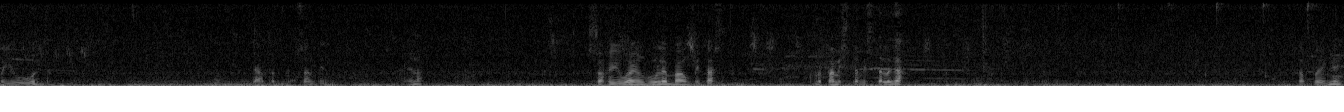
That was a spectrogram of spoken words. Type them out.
Mayuhod. Dapat buksan din. Ayan o. Sa hiwa yung gulay, bagong pitas. Matamis-tamis talaga. Bye, Nick.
